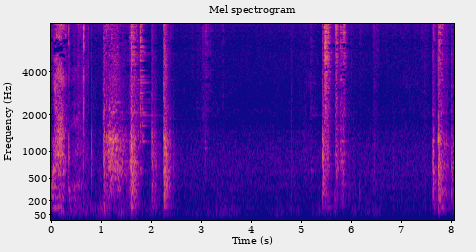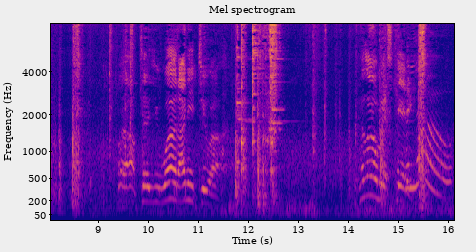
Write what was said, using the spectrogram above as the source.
All right. Well, I'll tell you what, I need to, uh... Hello, Miss Kitty. Hello.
